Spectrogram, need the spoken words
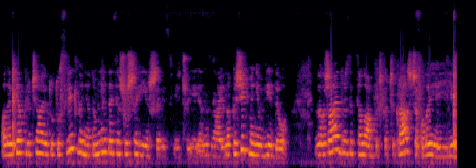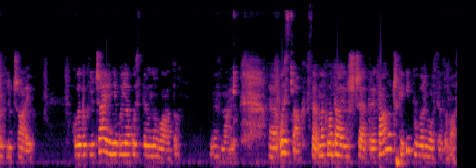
але як я включаю тут освітлення, то мені здається, що ще гірше відсвічує. Я не знаю. Напишіть мені в відео. Заважає, друзі, ця лампочка чи краще, коли я її виключаю. Коли виключаю, ніби якось темнувато. Не знаю. Е, Ось так. Все, накладаю ще три баночки і повернуся до вас.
